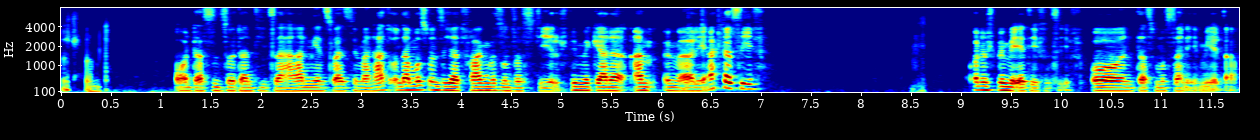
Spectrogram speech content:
Das stimmt. Und das sind so dann diese Herangehensweise, die man hat. Und da muss man sich halt fragen, was ist unser Stil? Spielen wir gerne am, im Early aggressiv? Oder spielen wir eher defensiv? Und das muss dann eben jeder,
